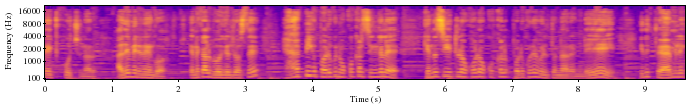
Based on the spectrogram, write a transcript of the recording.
ఎక్కి కూర్చున్నారు. అదే మీరు నేను వెనకాల భోగిలు చూస్తే హ్యాపీగా పడుకుని ఒక్కొక్కరు సింగలే. కింద సీట్లో కూడా ఒక్కొక్కరు పడుకుని వెళ్తున్నారండి. ఇది ఫ్యామిలీ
